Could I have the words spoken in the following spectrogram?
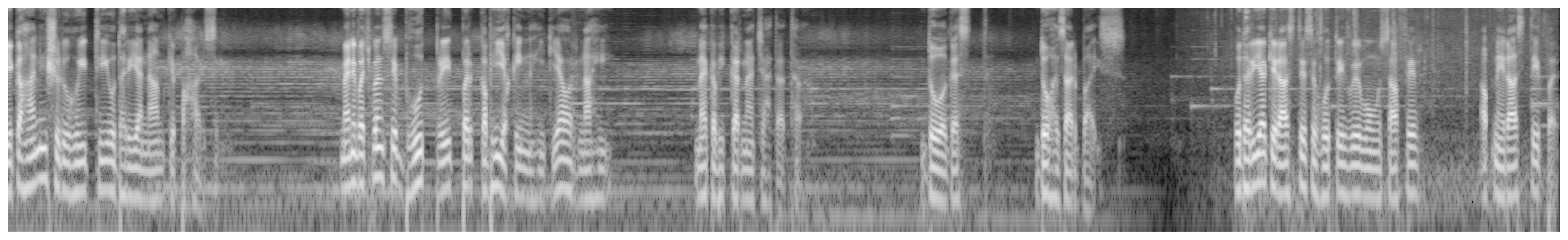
यह कहानी शुरू हुई थी उधरिया नाम के पहाड़ से। मैंने बचपन से भूत प्रेत पर कभी यकीन नहीं किया और ना ही मैं कभी करना चाहता था। 2 अगस्त 2022 उधरिया के रास्ते से होते हुए वो मुसाफिर अपने रास्ते पर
